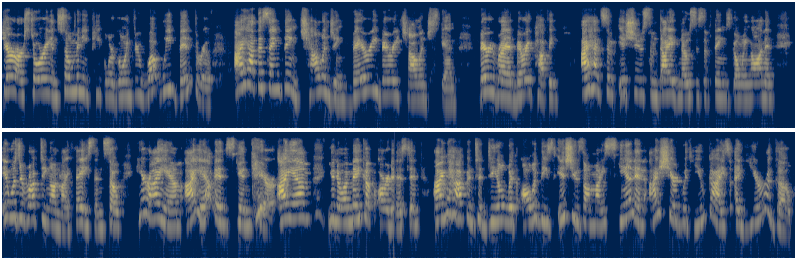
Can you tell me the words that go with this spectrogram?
share our story and so many people are going through what we've been through. I had the same thing, challenging, very, very challenged skin, very red, very puffy. I had some issues, some diagnosis of things going on, and it was erupting on my face. And so here I am. I am in skincare. I am, you know, a makeup artist, and I'm having to deal with all of these issues on my skin. And I shared with you guys a year ago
